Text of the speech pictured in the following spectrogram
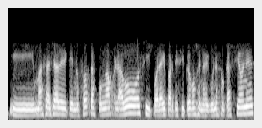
Y más allá de que nosotras pongamos la voz y por ahí participemos en algunas ocasiones,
